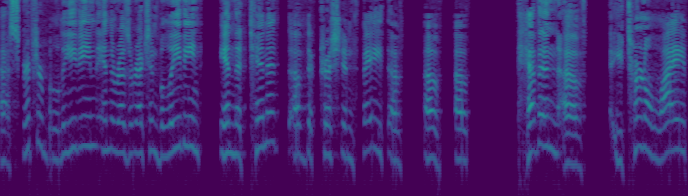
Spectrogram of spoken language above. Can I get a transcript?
uh, Scripture, believing in the resurrection, believing in the tenets of the Christian faith of, of, of heaven, of eternal life,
